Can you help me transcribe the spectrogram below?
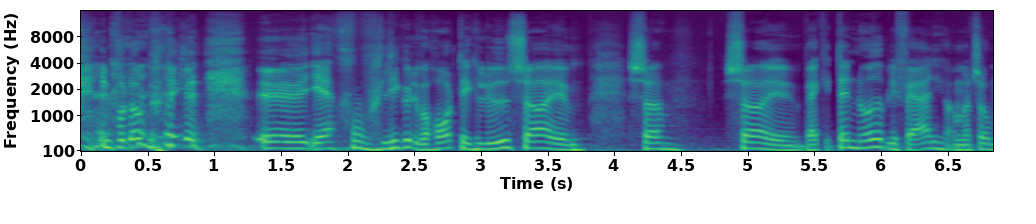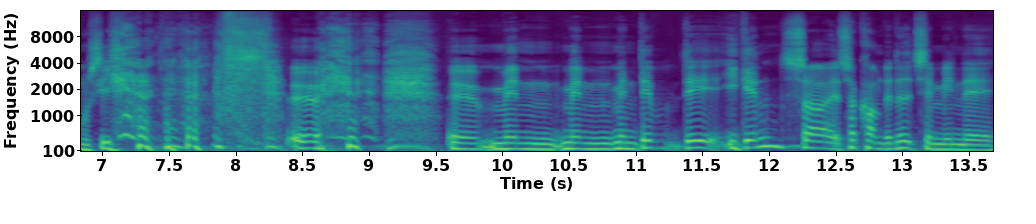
en produktudvikling. øh, ja, puh, ligegyldigt hvor hårdt det kan lyde, så, øh, så så øh, hvad, den nåede at blive færdig, om man så må sige. øh, øh, men men, men det, det, igen, så, så kom det ned til min, øh,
